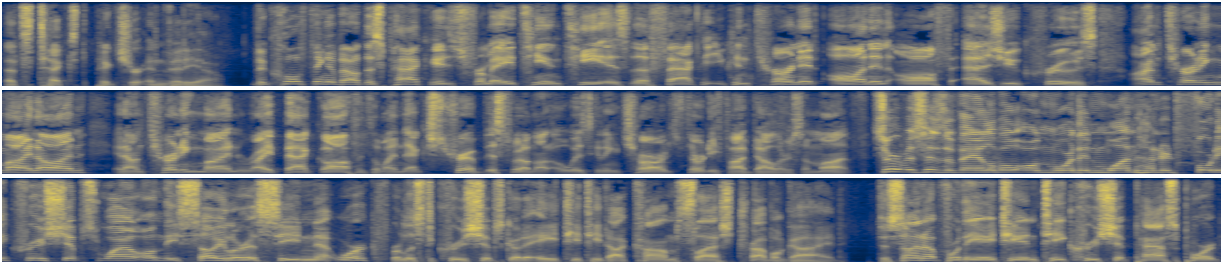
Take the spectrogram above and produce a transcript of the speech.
That's text, picture, and video. The cool thing about this package from AT&T is the fact that you can turn it on and off as you cruise. I'm turning mine on and I'm turning mine right back off until my next trip. This way I'm not always getting charged $35 a month. Services available on more than 140 cruise ships while on the Cellular at Sea network. For a list of cruise ships, go to att.com slash travel guide. To sign up for the AT&T Cruise Ship Passport,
